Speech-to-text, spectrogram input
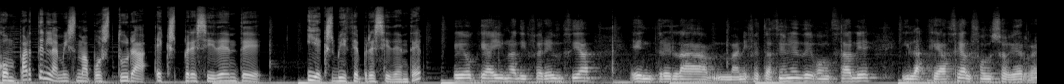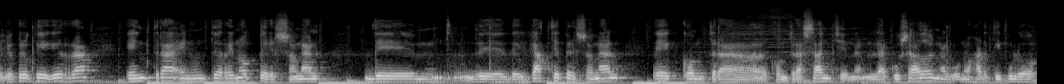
¿Comparten la misma postura expresidente y exvicepresidente? Creo que hay una diferencia entre las manifestaciones de González y las que hace Alfonso Guerra. Yo creo que Guerra entra en un terreno personal de, desgaste personal eh, contra, contra Sánchez. Le ha acusado en algunos artículos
